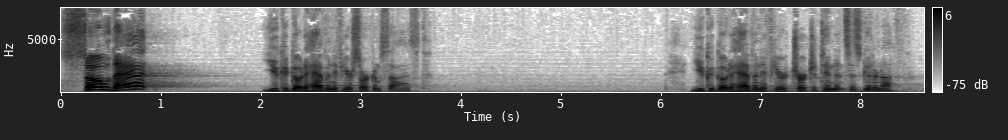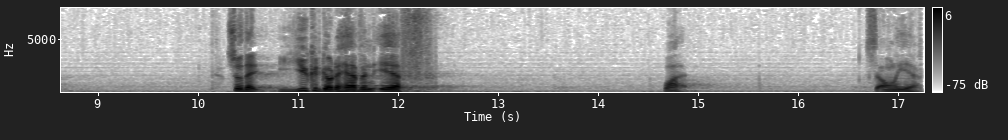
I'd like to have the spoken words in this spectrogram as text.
so that you could go to heaven if you're circumcised. You could go to heaven if your church attendance is good enough. So that you could go to heaven if. What? It's only if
